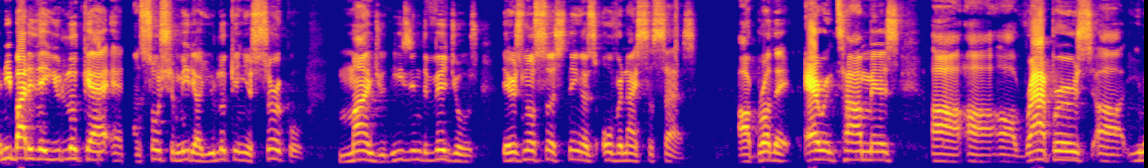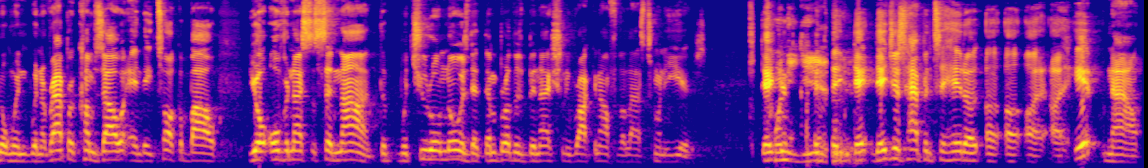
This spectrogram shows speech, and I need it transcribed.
anybody that you look at, at on social media, you look in your circle. Mind you, these individuals, there's no such thing as overnight success. Our brother Eric Thomas, uh, uh, uh, rappers, uh, you know, when when a rapper comes out and they talk about your overnight success, nah, the, what you don't know is that them brothers been actually rocking out for the last twenty years. They 20 just, years. They, they, they just happen to hit a, a, a, a hit now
